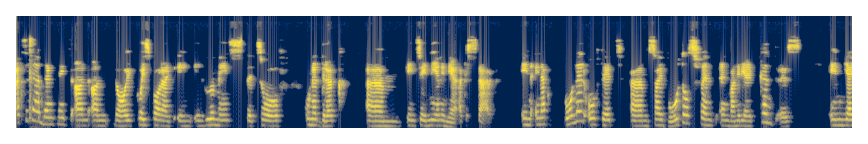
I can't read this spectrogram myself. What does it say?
Ek sit dan dink net aan aan daai kwesbaarheid en en hoe mens dit so onderdruk ehm um, en sê nee nee nee, ek is sterk. En en ek wonder of dit ehm um, sy wortels vind in wanneer jy 'n kind is en jy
